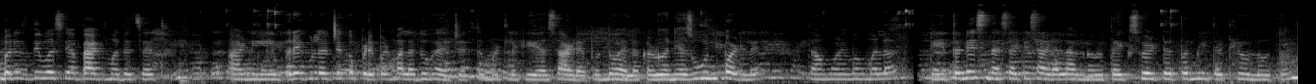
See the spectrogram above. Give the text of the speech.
बरेच दिवस या बॅगमध्येच आहेत. आणि रेग्युलरचे कपडे पण मला धुवायचे आहेत. तर म्हटलं की या साड्या पण धुवायला काढू. आणि आज ऊन पडले त्यामुळे मग मला ती इथं नेसण्यासाठी साड्या लागणार होत्या. एक स्वेटर पण मी इथं ठेवलं होतं.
